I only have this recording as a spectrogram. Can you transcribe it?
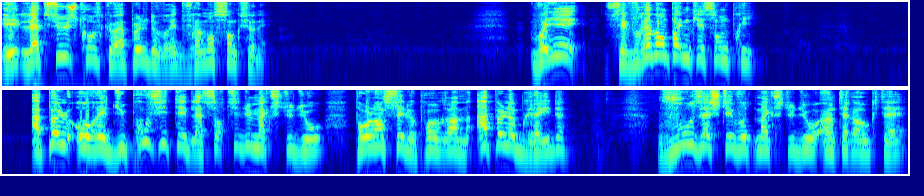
Et là-dessus, je trouve que Apple devrait être vraiment sanctionné. Vous voyez, c'est vraiment pas une question de prix. Apple aurait dû profiter de la sortie du Mac Studio pour lancer le programme Apple Upgrade. Vous achetez votre Mac Studio 1 Teraoctet,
